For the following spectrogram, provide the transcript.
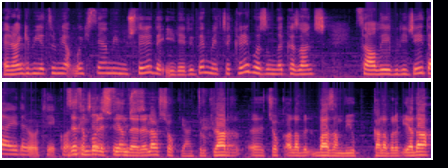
herhangi bir yatırım yapmak isteyen bir müşteri de ileride metrekare bazında kazanç sağlayabileceği daireler ortaya koymaya Zaten böyle isteyen daireler çok yani. Türkler e, çok bazen büyük kalabalık ya da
